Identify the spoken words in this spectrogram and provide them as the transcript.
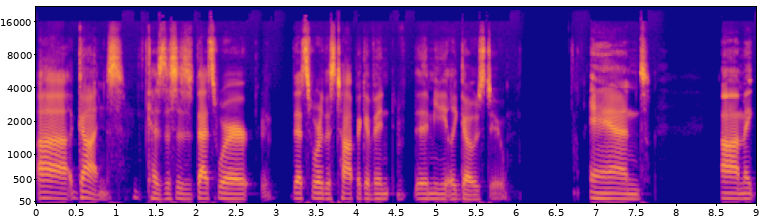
uh, guns because this is that's where that's where this topic of in, immediately goes to, and um, it,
